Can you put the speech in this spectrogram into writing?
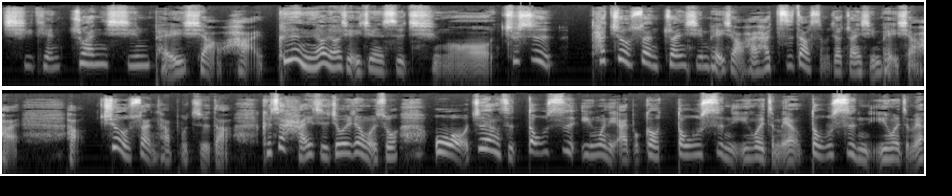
七天专心陪小孩。可是你要了解一件事情哦，就是他就算专心陪小孩，他知道什么叫专心陪小孩。好。就算他不知道，可是孩子就会认为说，我这样子都是因为你爱不够，都是你因为怎么样，都是你因为怎么样。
